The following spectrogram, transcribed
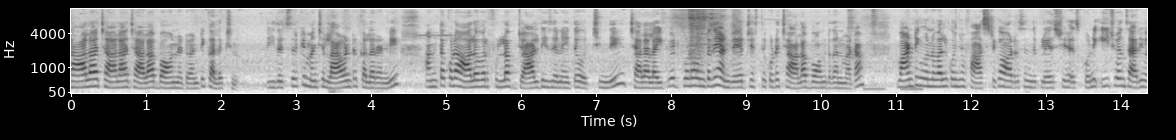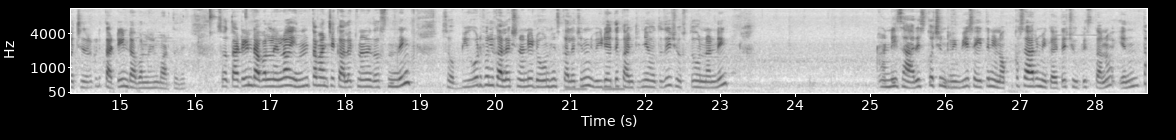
చాలా చాలా చాలా బాగున్నటువంటి కలెక్షన్. ఇది వచ్చేసరికి మంచి లావెండర్ కలర్ అండి. అంతా కూడా ఆల్ ఓవర్ ఫుల్ ఆఫ్ జాల్ డిజైన్ అయితే వచ్చింది. చాలా లైట్ వెయిట్ కూడా ఉంటుంది అండ్ వేర్ చేస్తే కూడా చాలా బాగుంటుంది అనమాట వాంటింగ్ ఉన్న వాళ్ళు కొంచెం ఫాస్ట్గా ఆర్డర్స్ ఇది ప్లేస్ చేసుకోండి ఈచ్ వన్ శారీ వచ్చేసరికి థర్టీన్ డబల్ నైన్ పడుతుంది. సో థర్టీన్ డబల్ నైన్లో ఇంత మంచి కలెక్షన్ అనేది వస్తుంది. సో బ్యూటిఫుల్ కలెక్షన్ అండి. Done his collection. వీడియో అయితే కంటిన్యూ అవుతుంది. చూస్తూ ఉండండి. అండ్ ఈ శారీస్కి వచ్చిన రివ్యూస్ అయితే నేను ఒక్కసారి మీకు అయితే చూపిస్తాను. ఎంత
